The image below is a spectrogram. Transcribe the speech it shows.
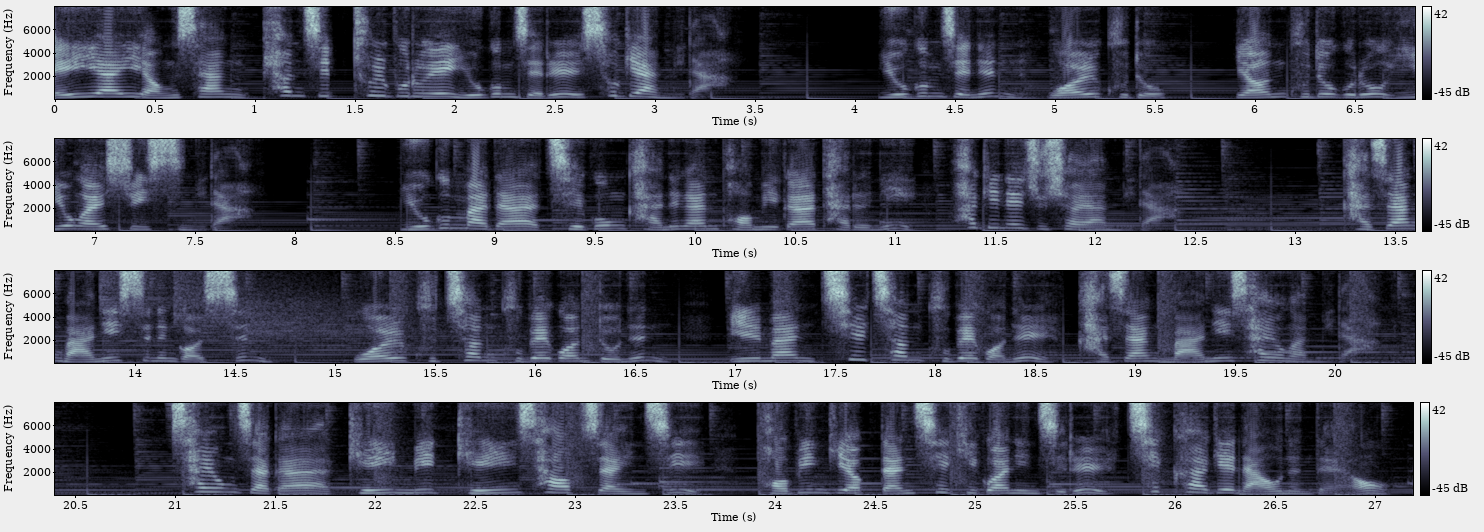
AI 영상 편집 툴브루의 요금제를 소개합니다. 요금제는 월 구독, 연 구독으로 이용할 수 있습니다. 요금마다 제공 가능한 범위가 다르니 확인해 주셔야 합니다. 가장 많이 쓰는 것은 월 9,900원 또는 17,900원을 가장 많이 사용합니다. 사용자가 개인 및 개인 사업자인지 법인 기업 단체 기관인지를 체크하게 나오는데요.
